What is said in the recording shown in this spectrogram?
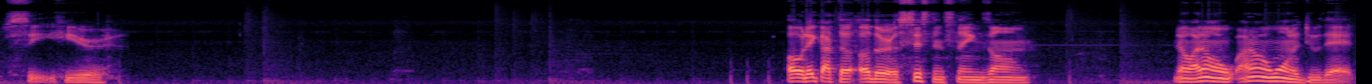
Let's see here. Oh, they got the other assistance things on. No, I don't I don't want to do that.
